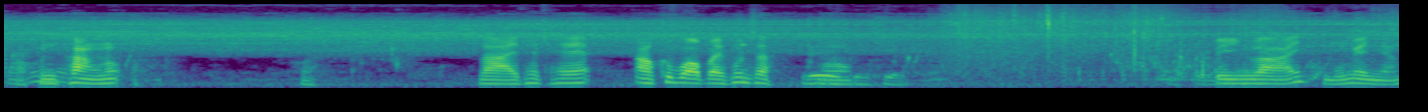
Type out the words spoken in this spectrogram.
เอาขึ้นพังเนาะลายแท้ๆเอาคือบอกไปพุ่นซะเด้อ๋ออเขียนปีงลายหมูเมนหยัง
